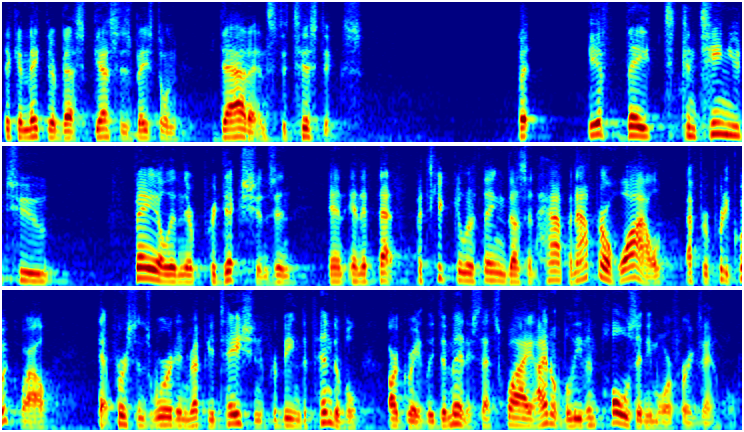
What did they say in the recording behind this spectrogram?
They can make their best guesses based on data and statistics But if they t- continue to fail in their predictions and, and, and if that particular thing doesn't happen, after a while, after a pretty quick while, that person's word and reputation for being dependable are greatly diminished. That's why I don't believe in polls anymore, for example.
